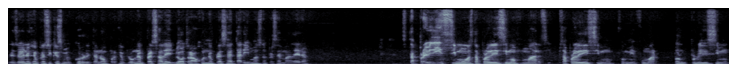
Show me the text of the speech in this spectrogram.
les doy un ejemplo así que se me ocurre ahorita, ¿no? Por ejemplo, una empresa de, yo trabajo en una empresa de tarimas, una empresa de madera, está prohibidísimo, está prohibidísimo fumar, sí, está prohibidísimo fumar, prohibidísimo.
